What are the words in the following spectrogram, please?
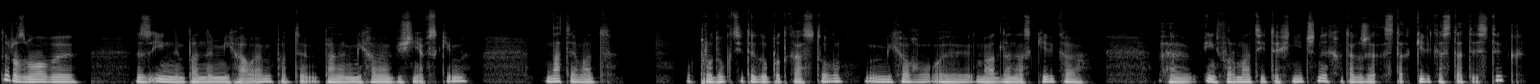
do rozmowy z innym panem Michałem, panem Michałem Wiśniewskim, na temat produkcji tego podcastu. Michał y, ma dla nas kilka informacji technicznych, a także kilka statystyk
